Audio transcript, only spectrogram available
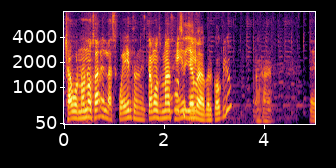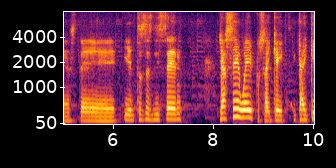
chavo, no nos salen las cuentas, necesitamos más ¿Cómo gente. se llama? ¿Bergoglio? Ajá. Este, y entonces dicen, ya sé, güey, pues hay que, hay que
